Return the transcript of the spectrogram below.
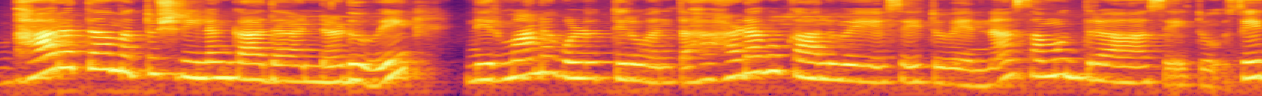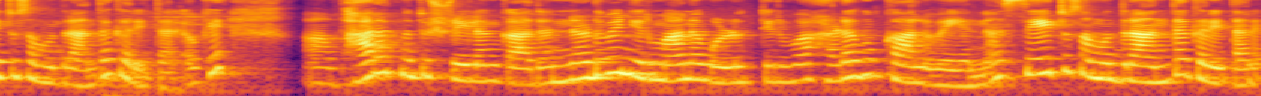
ಭಾರತ ಮತ್ತು ಶ್ರೀಲಂಕಾದ ನಡುವೆ ನಿರ್ಮಾಣಗೊಳ್ಳುತ್ತಿರುವಂತಹ ಹಡಗು ಕಾಲುವೆ ಸೇತುವೆಯನ್ನು ಸಮುದ್ರ ಸೇತು ಸೇತು ಸಮುದ್ರ ಅಂತ ಕರೀತಾರೆ ಓಕೆ ಭಾರತ್ ಮತ್ತು ಶ್ರೀಲಂಕಾದ ನಡುವೆ ನಿರ್ಮಾಣಗೊಳ್ಳುತ್ತಿರುವ ಹಡಗು ಕಾಲುವೆಯನ್ನು ಸೇತು ಸಮುದ್ರ ಅಂತ ಕರೀತಾರೆ.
